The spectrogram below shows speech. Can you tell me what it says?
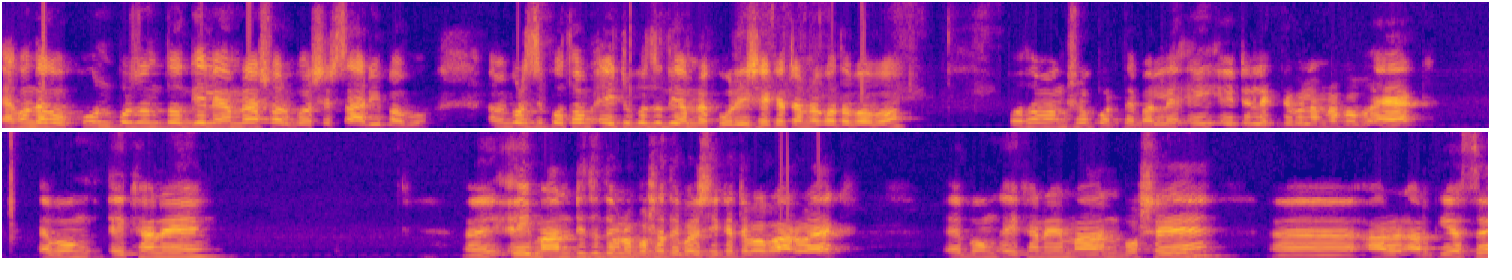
এখন দেখো, কোন পর্যন্ত গেলে আমরা সর্বশেষ চারই পাবো? আমি বলছি প্রথম এইটুকু যদি আমরা করি, সেক্ষেত্রে আমরা কত পাবো? প্রথম অংশ করতে পারলে এই এটা লিখতে পারলে আমরা পাবো এক। এবং এখানে এই- মানটি যদি আমরা বসাতে পারি, সেক্ষেত্রে পাবো আরও এক। এবং এখানে মান বসে আর আর কি আছে?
